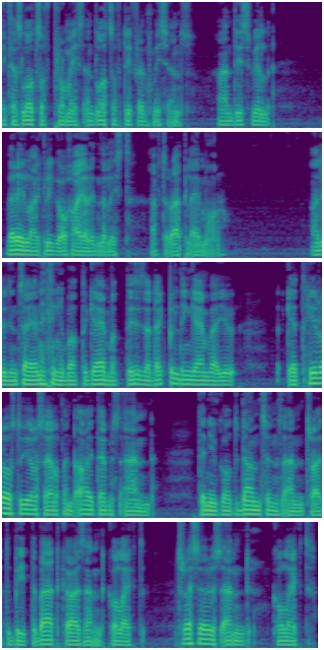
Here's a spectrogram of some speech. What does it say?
it has lots of promise and lots of different missions, and this will very likely go higher in the list after I play more. I didn't say anything about the game, but this is a deck building game where you get heroes to yourself and items, and then you go to dungeons and try to beat the bad guys and collect treasures and collect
